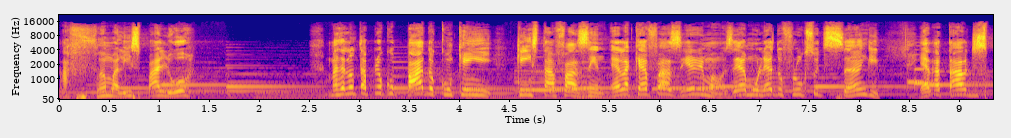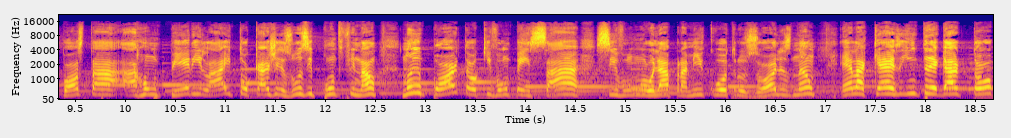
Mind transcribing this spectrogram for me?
a fama ali espalhou. Mas ela não está preocupada com quem, quem está fazendo. Ela quer fazer, irmãos. É a mulher do fluxo de sangue. Ela está disposta a, a romper, ir lá e tocar Jesus e ponto final. Não importa o que vão pensar, se vão olhar para mim com outros olhos. Não. Ela quer entregar to,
